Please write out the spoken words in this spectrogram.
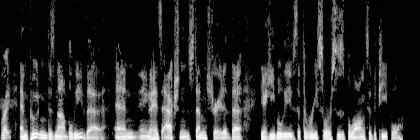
Right. and putin does not believe that and you know his actions demonstrated that you know he believes that the resources belong to the people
